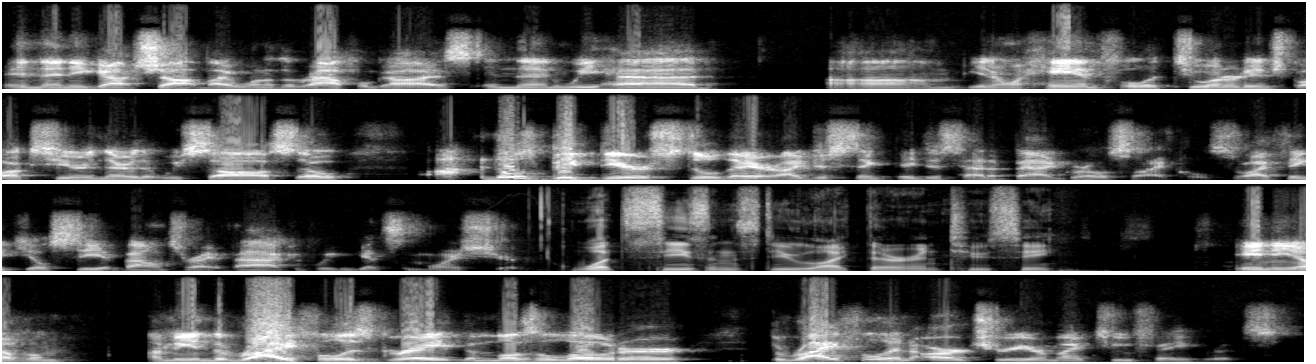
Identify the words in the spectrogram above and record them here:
and then he got shot by one of the raffle guys. And then we had, um, you know, a handful of 200 inch bucks here and there that we saw. So uh, those big deer are still there. I just think they just had a bad growth cycle. So I think you'll see it bounce right back if we can get some moisture. What seasons do you like there in 2C? Any of them. I mean, the rifle is great. The muzzle loader, the rifle and archery are my two favorites.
